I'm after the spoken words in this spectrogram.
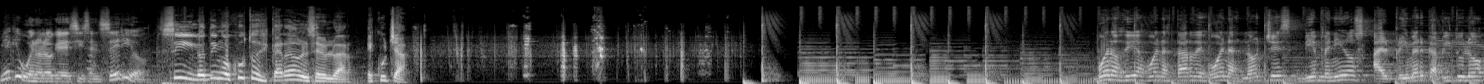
Mira qué bueno lo que decís, ¿en serio? Sí, lo tengo justo descargado en el celular. Escucha. Buenos días, buenas tardes, buenas noches. Bienvenidos al primer capítulo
